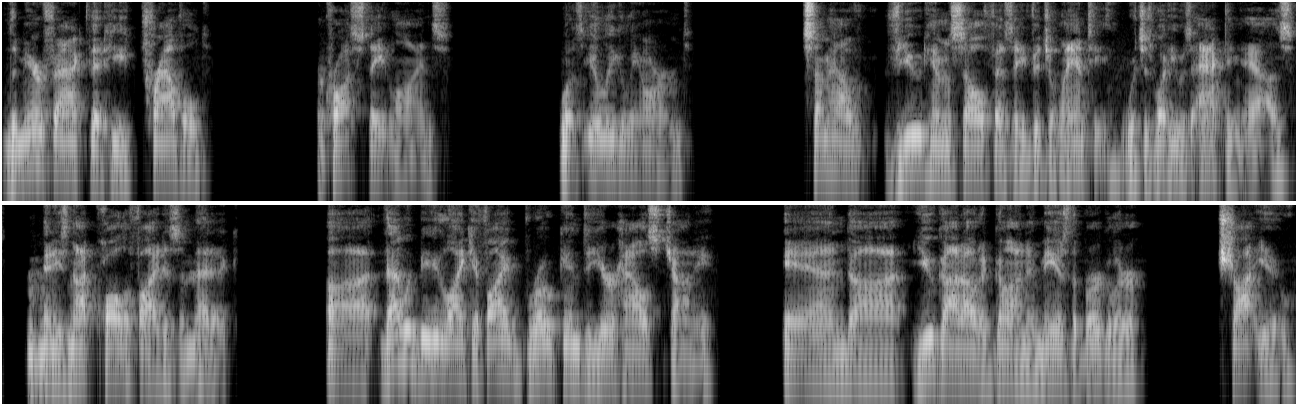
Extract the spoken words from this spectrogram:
the mere fact that he traveled across state lines, was illegally armed, somehow viewed himself as a vigilante, which is what he was acting as, Mhm. and he's not qualified as a medic. Uh, that would be like if I broke into your house, Johnny, and uh, you got out a gun, and me as the burglar shot you,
